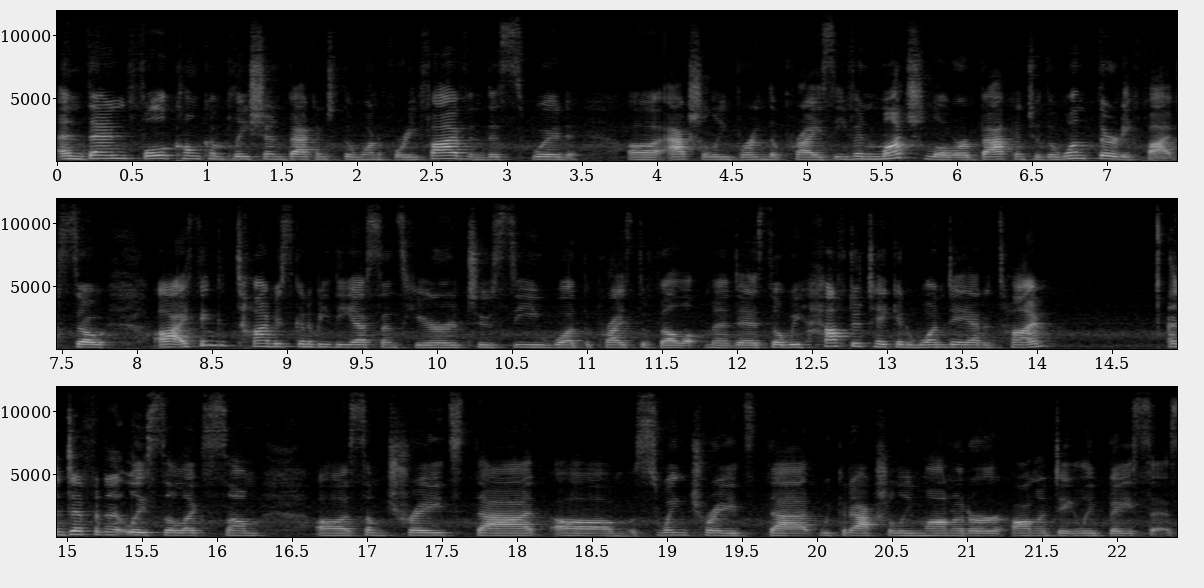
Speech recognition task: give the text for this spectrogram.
and then full cone completion back into the 145 and this would uh, actually bring the price even much lower back into the 135 so uh, I think time is going to be the essence here to see what the price development is. So we have to take it one day at a time and definitely select some uh, some trades that um, swing trades that we could actually monitor on a daily basis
